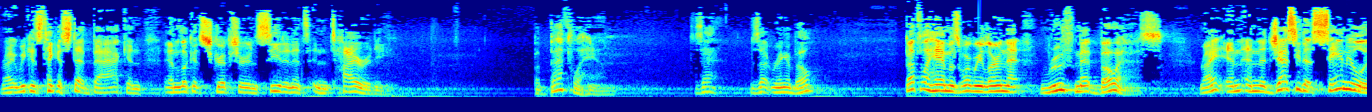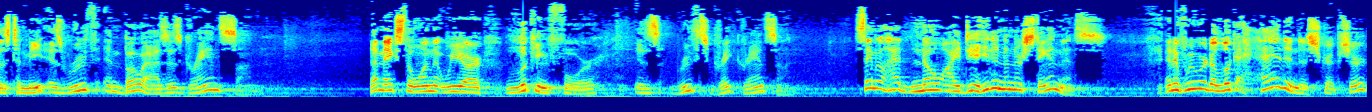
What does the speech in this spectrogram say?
right? We can take a step back and, and look at Scripture and see it in its entirety. But Bethlehem, does that, does that ring a bell? Bethlehem is where we learn that Ruth met Boaz, right? And, and the Jesse that Samuel is to meet is Ruth and Boaz's grandson. That makes the one that we are looking for is Ruth's great grandson. Samuel had no idea. He didn't understand this. And if we were to look ahead into Scripture,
